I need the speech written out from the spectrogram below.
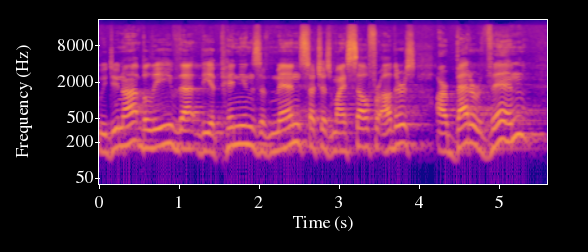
We do not believe that the opinions of men, such as myself or others, are better than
